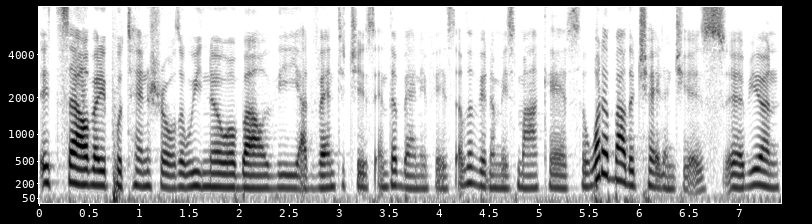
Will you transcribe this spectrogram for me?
it's uh, very potential. So we know about the advantages and the benefits of the Vietnamese market. So what about the challenges? Uh, Björn,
